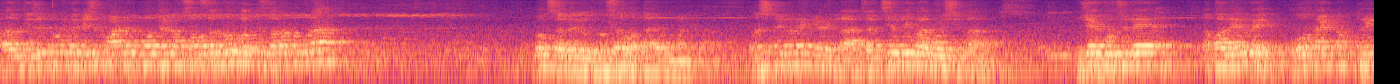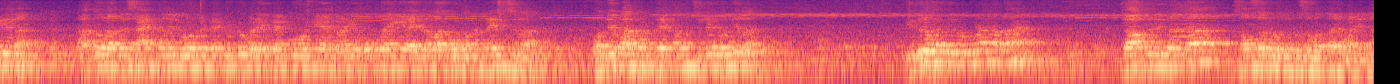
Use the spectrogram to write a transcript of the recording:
ಅದು ಗೆಜೆಟ್ ನೋಟಿಫಿಕೇಶನ್ ಮಾಡಬೇಕು ಅಂತ ಹೇಳಿ ನಮ್ಮ ಸಂಸದರು ಒಂದು ಸಲನೂ ಕೂಡ ಲೋಕಸಭೆಗೆ ಒತ್ತಾಯವನ್ನು ಮಾಡಿಲ್ಲ. ಪ್ರಶ್ನೆಗಳನ್ನೇ ಕೇಳಿಲ್ಲ, ಚರ್ಚೆಯಲ್ಲಿ ಭಾಗವಹಿಸಿಲ್ಲ. ವಿಜಯಪುರ ಜಿಲ್ಲೆ ನಮ್ಮ ರೈಲ್ವೆ ಓವರ್ ನೈಟ್ ನಮ್ಮ ಟ್ರೈನ್ ಇಲ್ಲ. ರಾತ್ರಿ ಸಾಯಂಕಾಲ ಏಳು ಗಂಟೆ ಬಿಟ್ಟು ಬೆಳಗ್ಗೆ ಬೆಂಗಳೂರಿಗೆ, ಬೆಳಗ್ಗೆ ಮುಂಬೈಗೆ, ಹೈದರಾಬಾದ್ ಹೋಗೋ ಟ್ರೈನ್ಸ್ ಇಲ್ಲ ಒಂದೇ ಮಾತ್ರ ಟ್ರೈನ್ ನಮ್ಮ ಜಿಲ್ಲೆಗೆ ಬಂದಿಲ್ಲ. ಇದ್ರ ಬಗ್ಗೆ ಕೂಡ ನಮ್ಮ ಜವಾಬ್ದಾರಿಗಳನ್ನ ಸಂಸದರು ಒಂದು ಸಹ ಒತ್ತಾಯ ಮಾಡಿಲ್ಲ.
